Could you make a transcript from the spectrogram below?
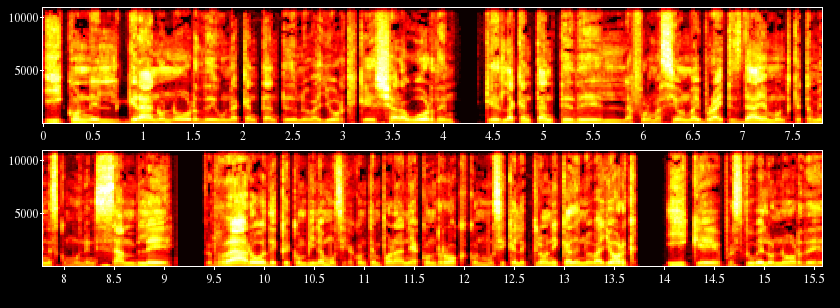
y con el gran honor de una cantante de Nueva York que es Shara Warden, que es la cantante de la formación My Brightest Diamond, que también es como un ensamble raro de que combina música contemporánea con rock, con música electrónica de Nueva York y que pues tuve el honor de,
